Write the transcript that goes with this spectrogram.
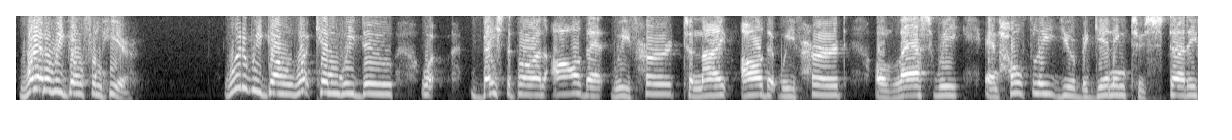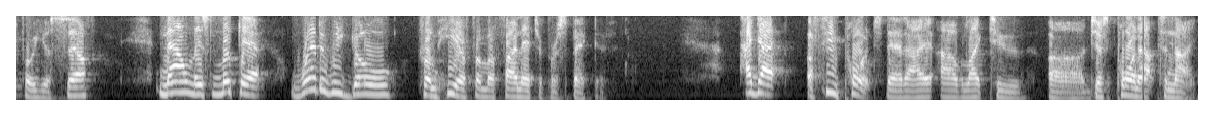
where do we go from here? Where do we go? What can we do what, based upon all that we've heard tonight, all that we've heard on last week, and hopefully you're beginning to study for yourself? Now, let's look at where do we go from here from a financial perspective. I got a few points that I, I would like to uh, just point out tonight.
